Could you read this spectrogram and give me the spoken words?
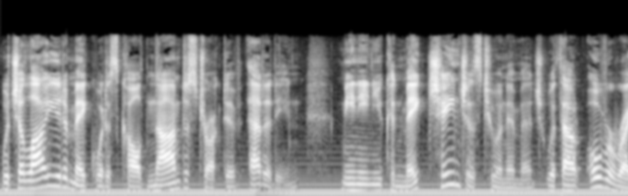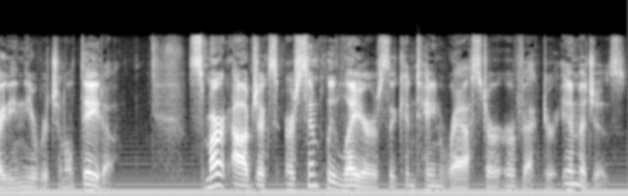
which allow you to make what is called non-destructive editing, meaning you can make changes to an image without overwriting the original data. Smart Objects are simply layers that contain raster or vector images.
